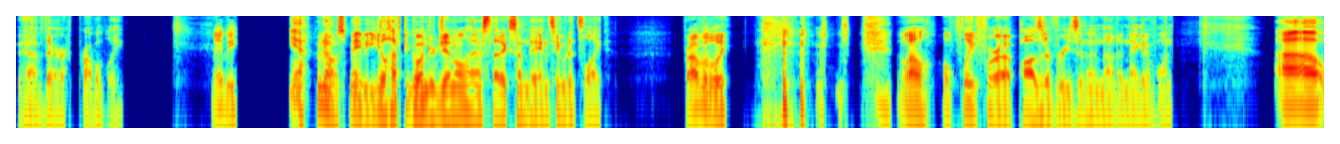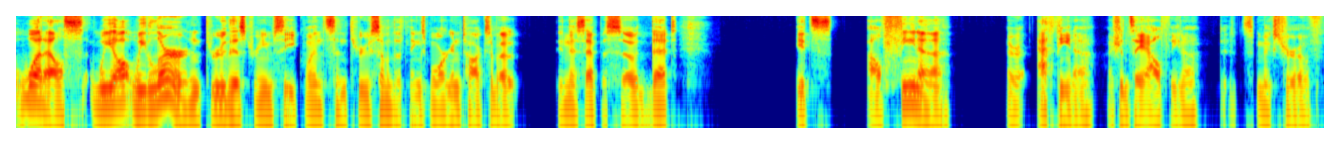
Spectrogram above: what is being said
you have there, probably. Maybe. Yeah, who knows? Maybe you'll have to go under general anesthetic someday and see what it's like. Probably. well, hopefully for a positive reason and not a negative one. Uh, what else? We all we learn through this dream sequence and through some of the things Morgan talks about in this episode that it's Althena or Athena. I shouldn't say Althena. It's a mixture of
